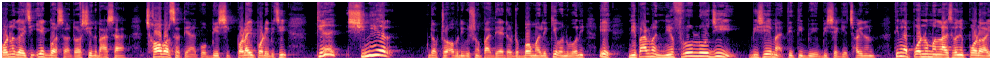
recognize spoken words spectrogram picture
पढ्न गएपछि एक वर्ष रसियन भाषा छ वर्ष त्यहाँको बेसिक पढाइ पढेपछि त्यहाँ senior doctor Abanibhushan Upadhyay doctor बमले के भन्नुभयो भने ए नेपालमा नेफ्रोलोजी विषयमा त्यति वि- विशेषज्ञ छैनन्। तिमीलाई पढ्न मन लाग्छ भने पढ है।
